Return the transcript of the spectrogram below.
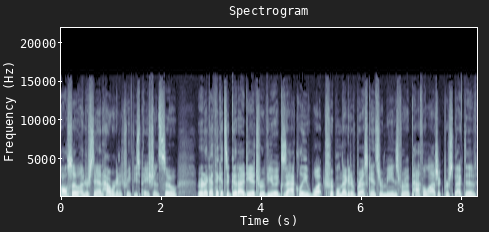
also understand how we're going to treat these patients. So Ronak, I think it's a good idea to review exactly what triple negative breast cancer means from a pathologic perspective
